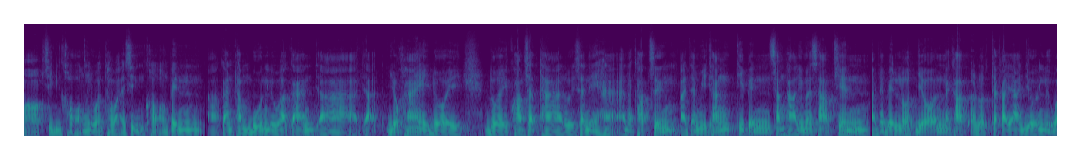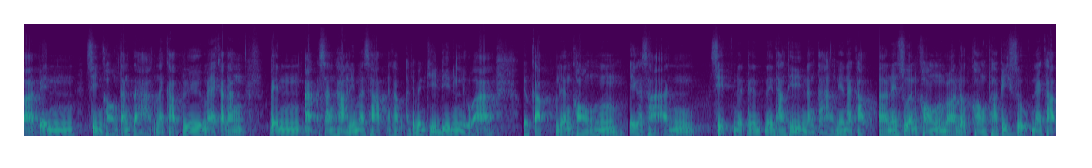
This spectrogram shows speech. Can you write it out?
มอบสิ่งของหรือว่าถวายสิ่งของเป็นการทำบุญหรือว่าการอ่าจะยกให้โดยโดยความศรัทธาโดยเสน่หานะครับซึ่งอาจจะมีทั้งที่เป็นสังหาริมทรัพย์ เช่น อาจจะเป็นรถยนต์นะครับรถจักรยานยนต์หรือว่าเป็นสิ่งของต่างๆนะครับหรือแม้กระทั่งเป็นอสังหาริมทรัพย์นะครับอาจจะเป็นที่ดินหรือว่าเกี่ยวกับเรื่องของเอกสารสิทธิ์ในทางที่ดินต่างๆเนี่ยนะครับในส่วนของมรดกของพระภิกษุนะครับ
